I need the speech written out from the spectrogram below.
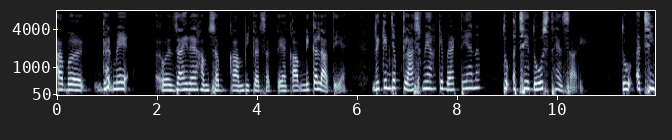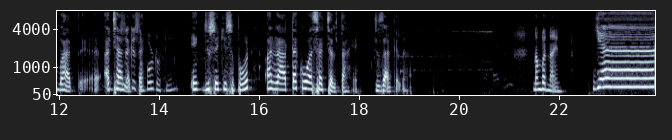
اب گھر میں ظاہر ہے ہم سب کام بھی کر سکتے ہیں، کام نکل آتے ہیں۔ لیکن جب کلاس میں آ کے بیٹھتے ہیں نا، تو اچھے دوست ہیں سارے۔ تو اچھی بات اچھا لگتا ہے۔ سپورٹ ہوتی ہے ایک دوسرے کی سپورٹ اور رات تک وہ اثر چلتا ہے۔ جزاک اللہ۔ نمبر نائن۔ يا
